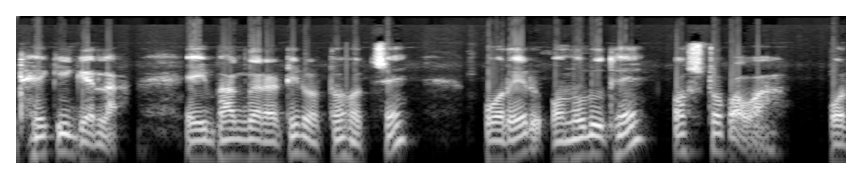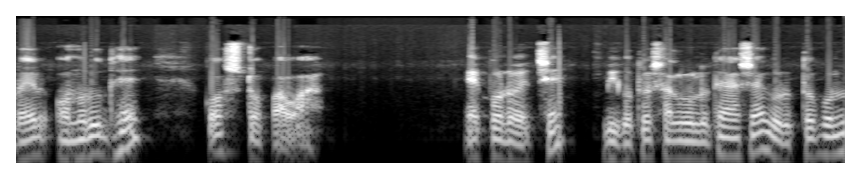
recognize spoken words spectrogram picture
ঢেকি গেলা। এই ভাগধারাটির অর্থ হচ্ছে পরের অনুরোধে কষ্ট পাওয়া, পরের অনুরোধে কষ্ট পাওয়া। এরপর রয়েছে বিগত সালগুলোতে আসা গুরুত্বপূর্ণ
